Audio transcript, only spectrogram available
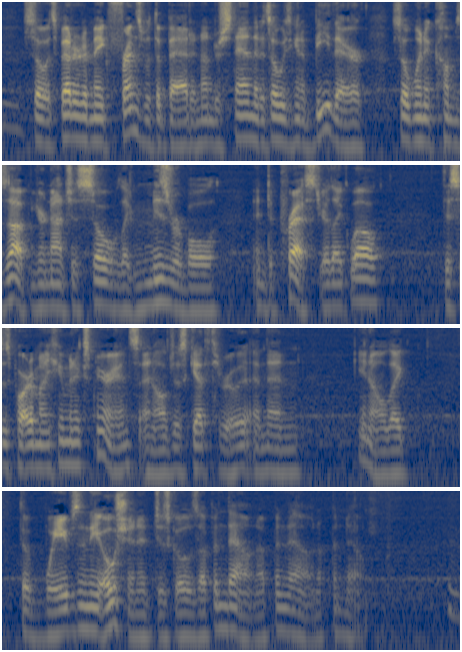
Mm. so it's better to make friends with the bad and understand that it's always going to be there so when it comes up you're not just so like miserable and depressed. You're like well this is part of my human experience and i'll just get through it and then you know like the waves in the ocean it just goes up and down up and down up and down. Mm.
